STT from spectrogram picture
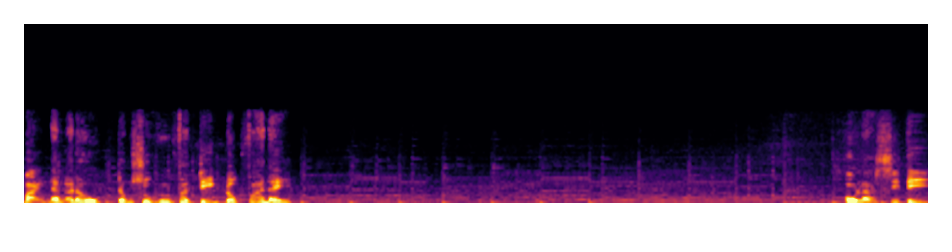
Bạn đang ở đâu trong xu hướng phát triển đột phá này? Ola City,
